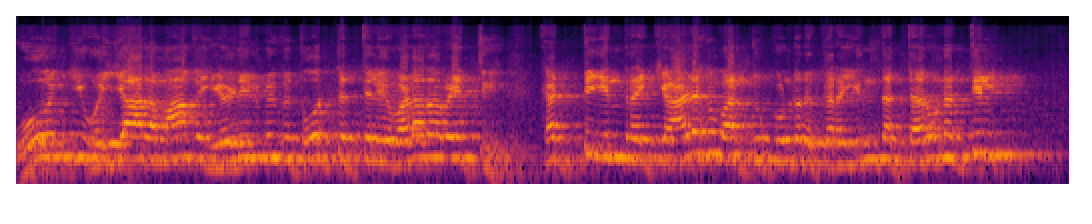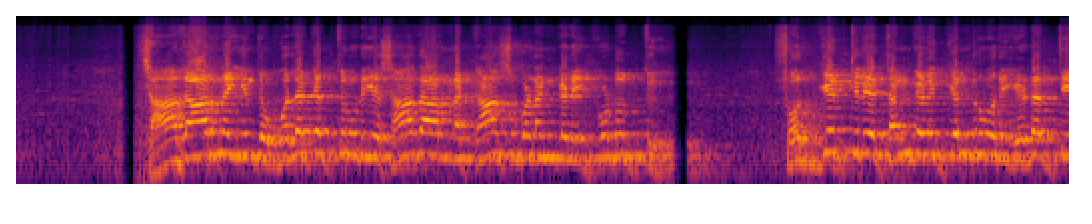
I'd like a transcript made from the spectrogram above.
ஓங்கி ஒய்யாரமாக எழில்மிகு தோற்றத்திலே வளர வைத்து கட்டி இன்றைக்கு அழகு பார்த்து கொண்டிருக்கிற இந்த தருணத்தில் சாதாரண இந்த உலகத்தினுடைய சாதாரண காசு பணங்களை கொடுத்து சொர்க்கத்திலே தங்களுக்கென்று ஒரு இடத்தை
